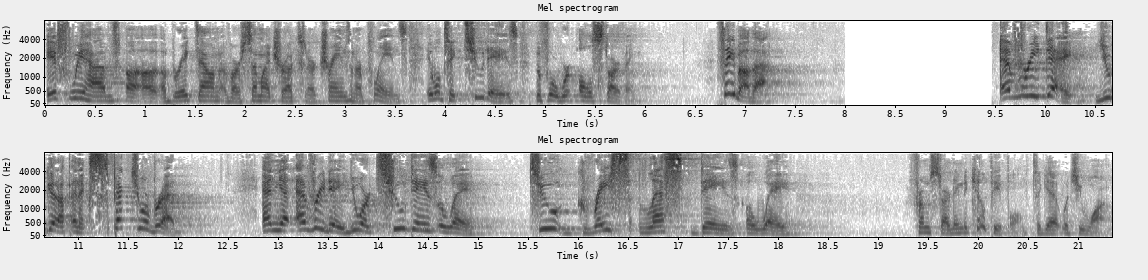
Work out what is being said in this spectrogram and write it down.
If we have a, a breakdown of our semi trucks and our trains and our planes, it will take two days before we're all starving. Think about that. Every day you get up and expect your bread, and yet every day you are two days away, two graceless days away from starting to kill people to get what you want.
